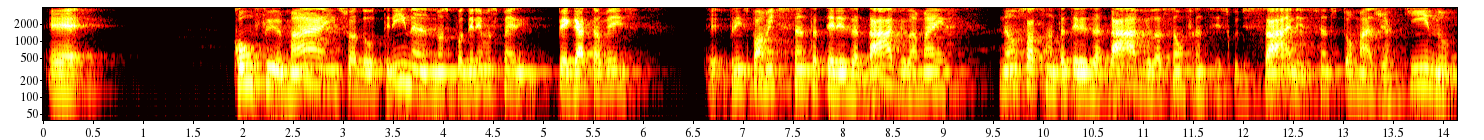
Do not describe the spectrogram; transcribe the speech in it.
é, confirmar em sua doutrina, nós poderíamos pegar talvez é, principalmente Santa Teresa d'Ávila, mas não só Santa Teresa d'Ávila, São Francisco de Sales, Santo Tomás de Aquino,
